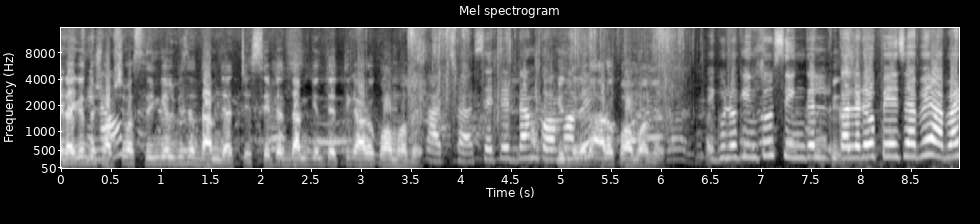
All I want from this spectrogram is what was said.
এটা কিন্তু সবসময় সিঙ্গেল পিসের দাম যাচ্ছে। সেটের দাম কিন্তু এর থেকে আরও কম হবে। আচ্ছা সেটের দাম কম হবে। আরও কম হবে। এগুলো কিন্তু সিঙ্গেল কালারেও পেয়ে যাবে আবার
